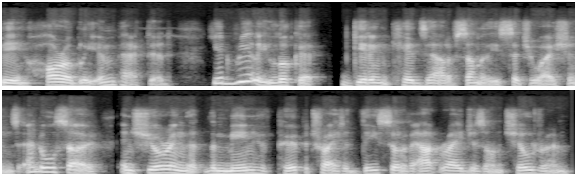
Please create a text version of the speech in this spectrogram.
being horribly impacted, you'd really look at getting kids out of some of these situations and also ensuring that the men who've perpetrated these sort of outrages on children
